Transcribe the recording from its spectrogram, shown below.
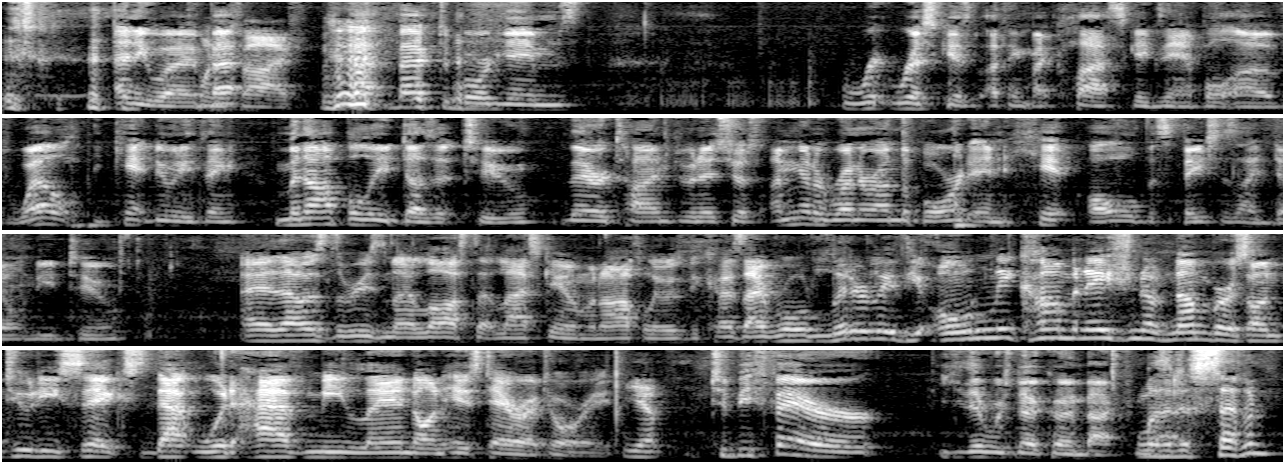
anyway, Twenty back, five. back, back to board games. R- Risk is, I think, my classic example of well, you can't do anything. Monopoly does it too. There are times when it's just I'm going to run around the board and hit all the spaces I don't need to. Uh, that was the reason I lost that last game of Monopoly was because I rolled literally the only combination of numbers on 2d6 that would have me land on his territory. Yep. To be fair, there was no coming back from Was that. it a seven?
